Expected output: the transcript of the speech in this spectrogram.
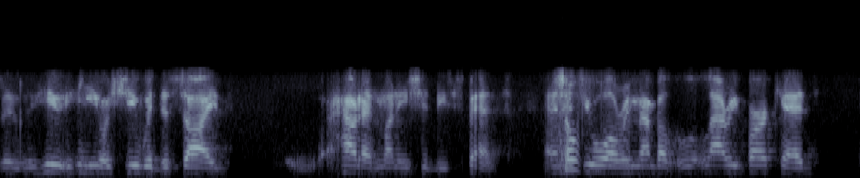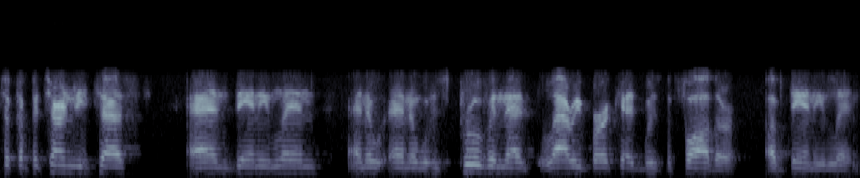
The, he he or she would decide how that money should be spent. And So- as you all remember, Larry Birkhead took a paternity test, and Dannielynn, and it, and it was proven that Larry Birkhead was the father of Dannielynn.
